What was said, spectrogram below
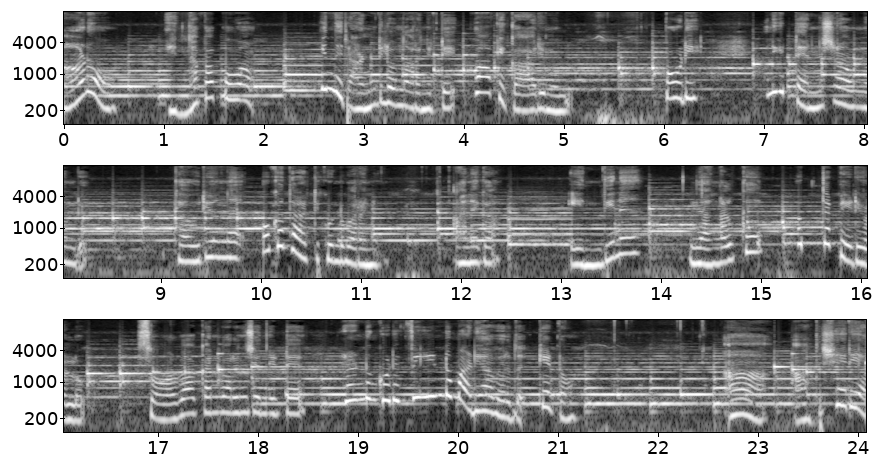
ആണോ? എന്നാപ്പാ പോവാം. ഇന്ന് രണ്ടിലൊന്നും അറിഞ്ഞിട്ടേ ബാക്കി കാര്യമുള്ളൂ. പോടി എനിക്ക് ടെൻഷൻ ആവുന്നുണ്ട് ഗൗരി ഒന്ന് മുഖം താഴ്ത്തിക്കൊണ്ട് പറഞ്ഞു. അനഘ എന്തിന്? ഞങ്ങൾക്ക് ഒറ്റ പേടിയുള്ളൂ. സോൾവ് ആക്കാൻ പറഞ്ഞു ചെന്നിട്ട് രണ്ടും കൂടി വീണ്ടും അടിയാവരുത് കേട്ടോ? ആ അത് ശരിയാ.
